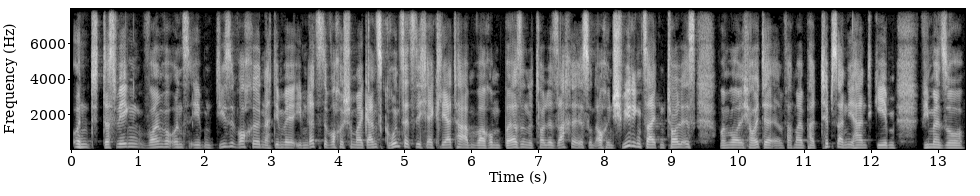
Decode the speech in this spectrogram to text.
und deswegen wollen wir uns eben diese Woche, nachdem wir eben letzte Woche schon mal ganz grundsätzlich erklärt haben, warum Börse eine tolle Sache ist und auch in schwierigen Zeiten toll ist, wollen wir euch heute einfach mal ein paar Tipps an die Hand geben, wie man so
